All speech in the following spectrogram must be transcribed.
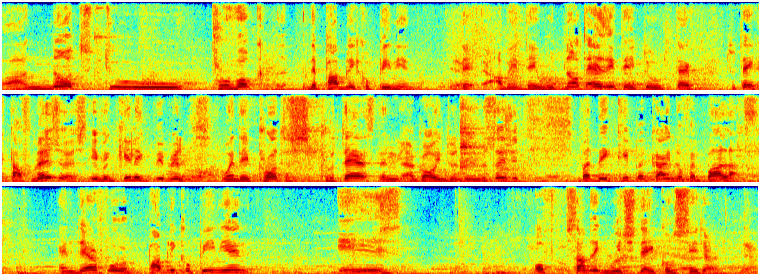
uh, not to provoke the public opinion. Yeah. They, I mean, they would not hesitate to take, to take tough measures, even killing people when they protest, protest and uh, go into the demonstration. But they keep a kind of a balance, and therefore, public opinion is of something which they consider. Yeah.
